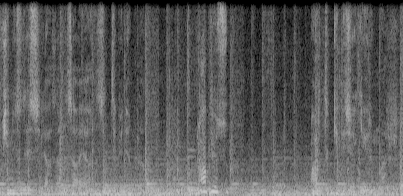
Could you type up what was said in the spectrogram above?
ikiniz de silahlarınızı ayağınızın dibine bırakın. Ne yapıyorsun? Artık gidecek yerim var.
